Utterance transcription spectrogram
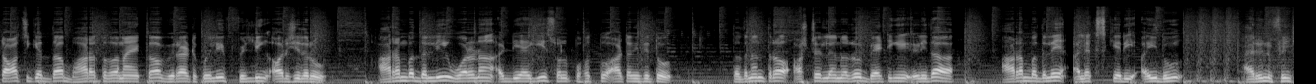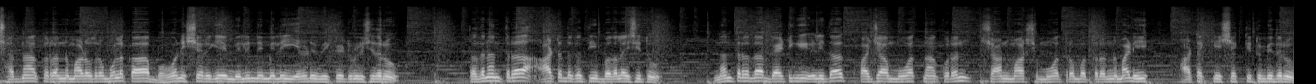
ಟಾಸ್ ಗೆದ್ದ ಭಾರತದ ನಾಯಕ ವಿರಾಟ್ ಕೊಹ್ಲಿ ಫೀಲ್ಡಿಂಗ್ ಆರಿಸಿದರು. ಆರಂಭದಲ್ಲಿ ವರ್ಣ ಅಡ್ಡಿಯಾಗಿ ಸ್ವಲ್ಪ ಹೊತ್ತು ಆಟ ನಿಂತಿತು ತದನಂತರ ಆಸ್ಟ್ರೇಲಿಯನ್ನರು ಬ್ಯಾಟಿಂಗ್ಗೆ ಇಳಿದ ಆರಂಭದಲ್ಲೇ ಅಲೆಕ್ಸ್ ಕೆರಿ ಐದು ಅರಿನ್ ಫಿಂಚ್ ಹದಿನಾಲ್ಕು ರನ್ ಮಾಡುವುದರ ಮೂಲಕ ಭುವನೇಶ್ವರ್ಗೆ ಮೇಲಿಂದ ಮೇಲೆ ಎರಡು ವಿಕೆಟ್ ಉಳಿಸಿದರು ತದನಂತರ ಆಟದ ಗತಿ ಬದಲಾಯಿಸಿತು. ನಂತರದ ಬ್ಯಾಟಿಂಗ್ಗೆ ಇಳಿದ ಖ್ವಾಜಾ ಮೂವತ್ತ್ನಾಲ್ಕು ರನ್, ಶಾನ್ ಮಾರ್ಷ್ ಮೂವತ್ತೊಂಬತ್ತು ರನ್ ಮಾಡಿ ಆಟಕ್ಕೆ ಶಕ್ತಿ ತುಂಬಿದರು.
